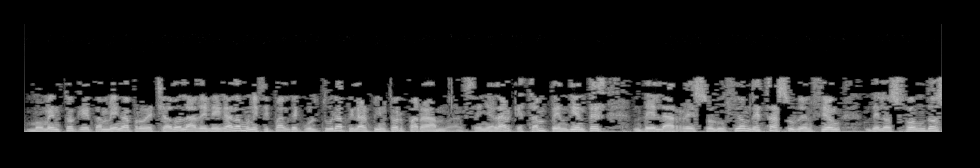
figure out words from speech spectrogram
momento que también ha aprovechado la delegada municipal de Cultura, Pilar Pintor, para señalar que están pendientes de la resolución de esta subvención de los fondos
